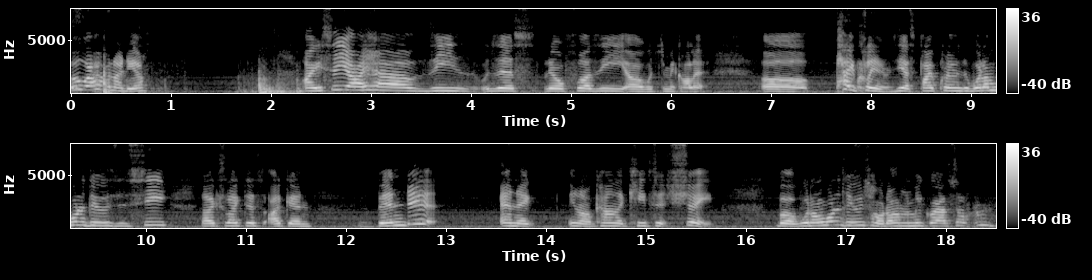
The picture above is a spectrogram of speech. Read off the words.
Oh, I have an idea. I see I have these, this little fuzzy, uh, what you may call it, uh, pipe cleaners. Yes, pipe cleaners. What I'm going to do is, you see, like, like this, I can bend it, and it, you know, kind of keeps its shape. But what I'm going to do is, hold on, let me grab something.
